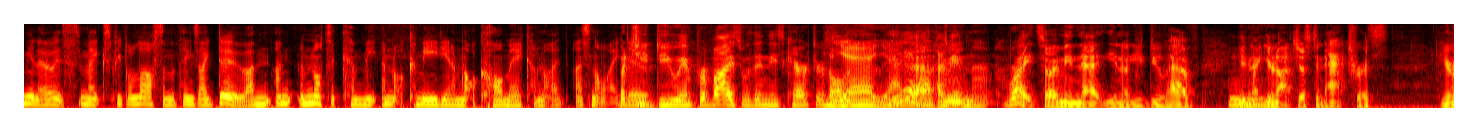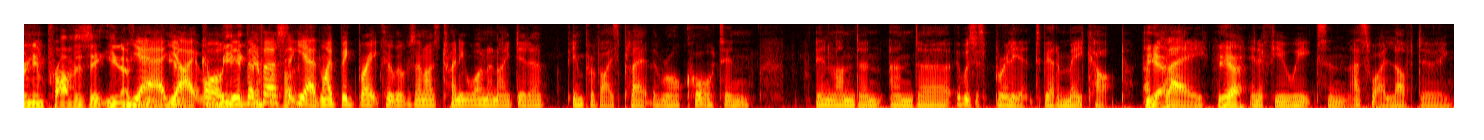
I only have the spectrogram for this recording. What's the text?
you know it makes people laugh. Some of the things I do. I'm I'm, I'm not a com- I'm not a comedian. I'm not a comic. I'm not. That's not what I But do. you, do you improvise within these characters? All the- Yeah, yeah, I love I mean, that. Mm. right. So I mean that you know you do have you're not you're not just an actress. You're an improvisator. You know. Yeah, you're, yeah. You're a Well, the, the first, improviser. yeah, my big breakthrough was when I was 21 and I did a improvised play at the Royal Court in in London, and uh, it was just brilliant to be able to make up a Yeah, play yeah. in a few weeks, and that's what I love doing.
